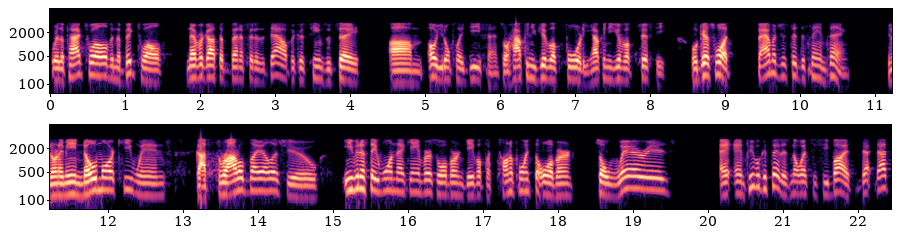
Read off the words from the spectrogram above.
where the Pac-12 and the Big 12 never got the benefit of the doubt because teams would say, um, "Oh, you don't play defense," or "How can you give up 40? How can you give up 50?" Well, guess what? Bama just did the same thing. You know what I mean? No more key wins got throttled by LSU. Even if they won that game versus Auburn, gave up a ton of points to Auburn. So where is and, and people could say there's no SEC bias. That that's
